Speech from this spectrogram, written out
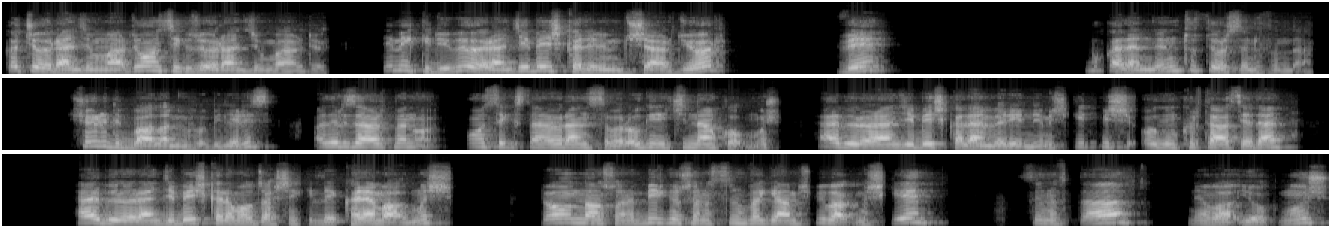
Kaç öğrencim var diyor? 18 öğrencim var diyor. Demek ki diyor bir öğrenciye 5 kalemim düşer diyor. Ve bu kalemlerini tutuyor sınıfında. Şöyle bir bağlam yapabiliriz. Ali Rıza öğretmen 18 tane öğrencisi var. O gün içinden kopmuş. Her bir öğrenciye 5 kalem vereyim demiş. Gitmiş o gün kırtasiyeden her bir öğrenci 5 kalem olacak şekilde kalem almış. Ve ondan sonra bir gün sonra sınıfa gelmiş bir bakmış ki sınıfta ne var yokmuş?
